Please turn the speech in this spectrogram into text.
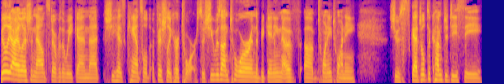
Billie Eilish announced over the weekend that she has canceled officially her tour. So she was on tour in the beginning of um, 2020. She was scheduled to come to DC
